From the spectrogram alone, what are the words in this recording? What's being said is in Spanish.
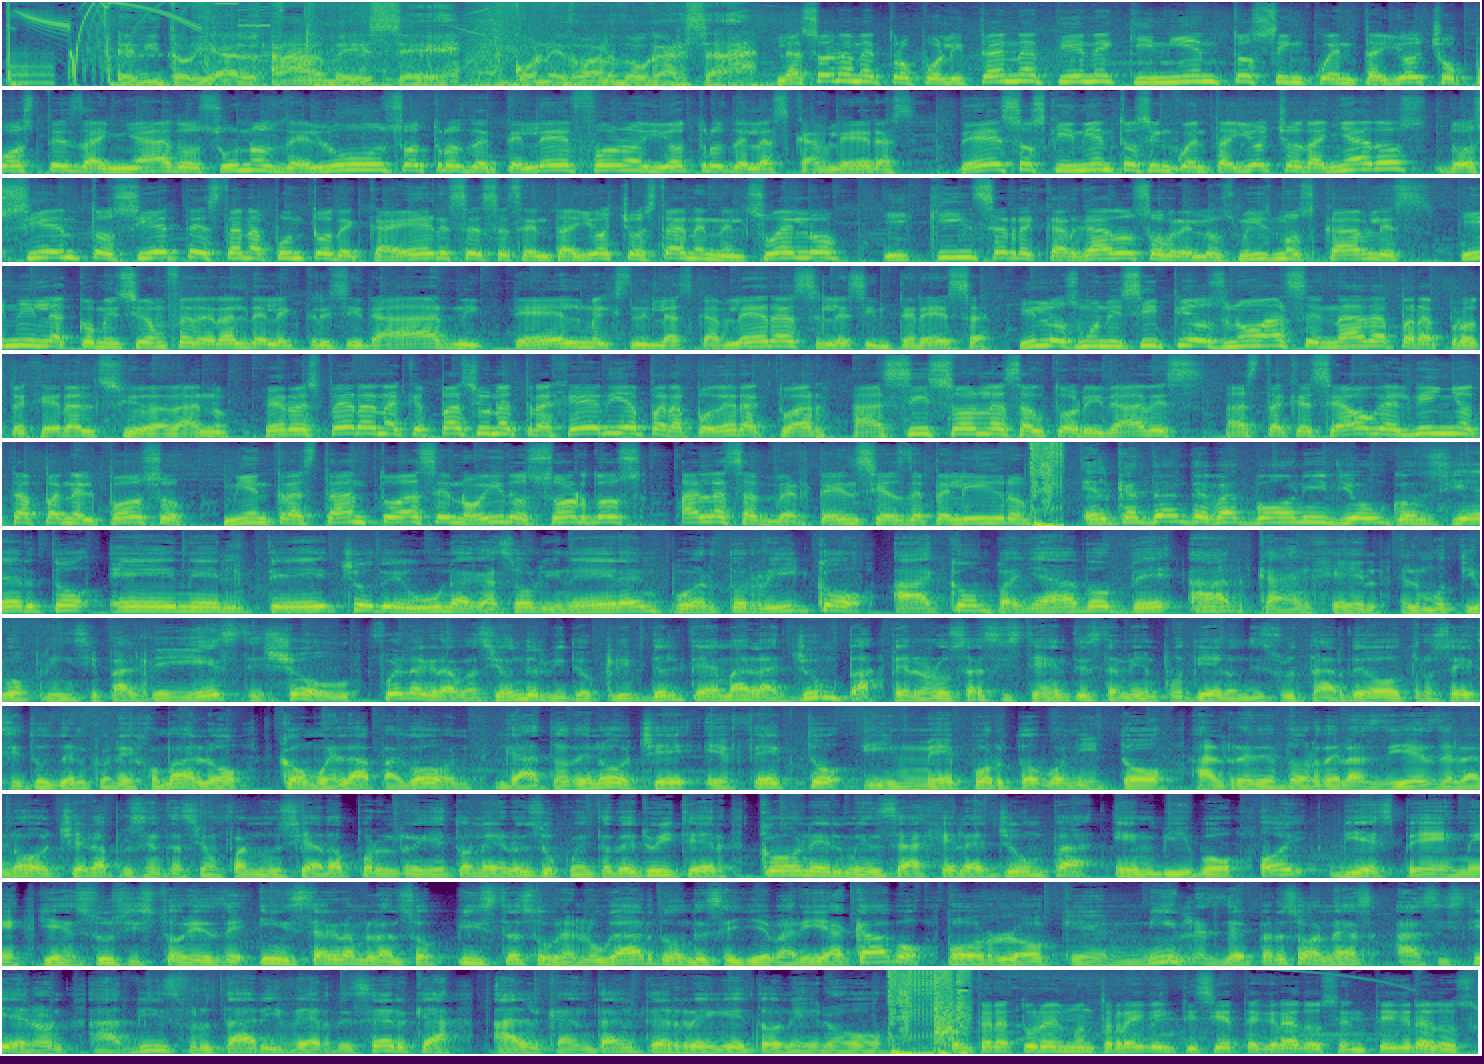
Editorial ABC con Eduardo Garza. La zona metropolitana tiene 558 postes dañados, unos de luz, otros de teléfono y otros de las cableras. De esos 558 dañados, 207 están a punto de caerse, 68 están en el suelo y 15 recargados sobre los mismos cables. Y ni la Comisión Federal de Electricidad, ni Telmex, ni las cableras les interesa. Y los municipios no hacen nada para proteger al ciudadano pero esperan a que pase una tragedia para poder actuar. Así son las autoridades. Hasta que se ahoga el niño tapan el pozo. Mientras tanto hacen oídos sordos a las advertencias de peligro. El cantante Bad Bunny dio un concierto en el techo de una gasolinera en Puerto Rico, acompañado de Arcángel. El motivo principal de este show fue la grabación del videoclip del tema La Jumpa, pero los asistentes también pudieron disfrutar de otros éxitos del conejo malo como El Apagón, Gato de Noche, Efecto y Me Portó Bonito. Alrededor de las 10 de la noche, la presentación fue anunciada por el reggaetonero en su cuenta de Twitter con el mensaje La Jumpa en vivo, hoy 10 pm, y en sus historias de Instagram lanzó pistas sobre el lugar donde se llevaría a cabo, por lo que miles de personas asistieron a disfrutar y ver de cerca al cantante reggaetonero. Temperatura en Monterrey 27 grados centígrados.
